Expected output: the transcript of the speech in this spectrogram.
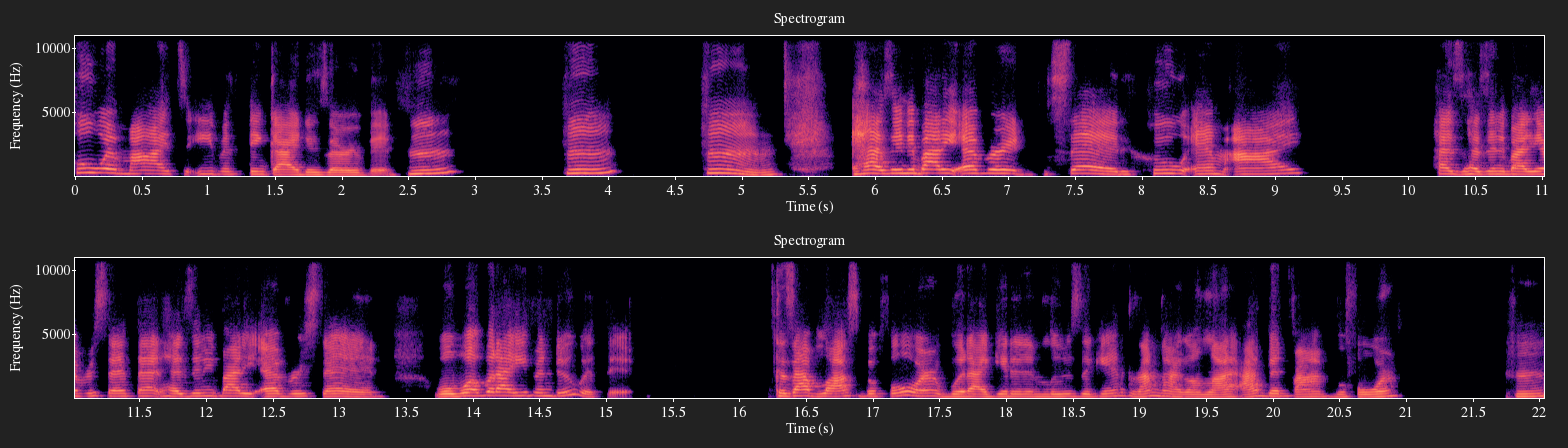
who am I to even think I deserve it? Hmm? Hmm? Hmm. Has anybody ever said, Who am I? Has has anybody ever said that? Has anybody ever said, well, what would I even do with it? Because I've lost before. Would I get it and lose again? Because I'm not gonna lie, I've been fine before. Hmm?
